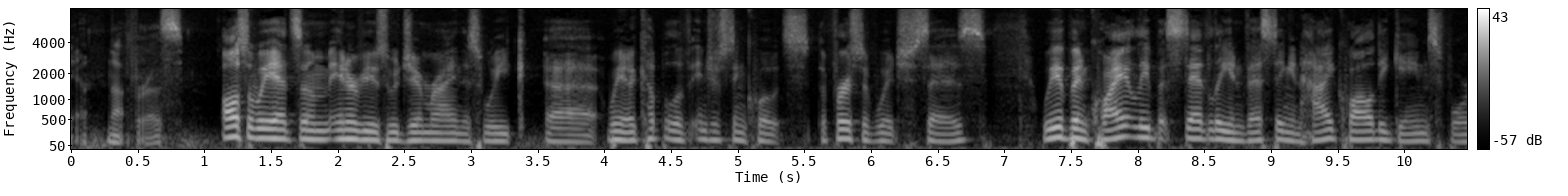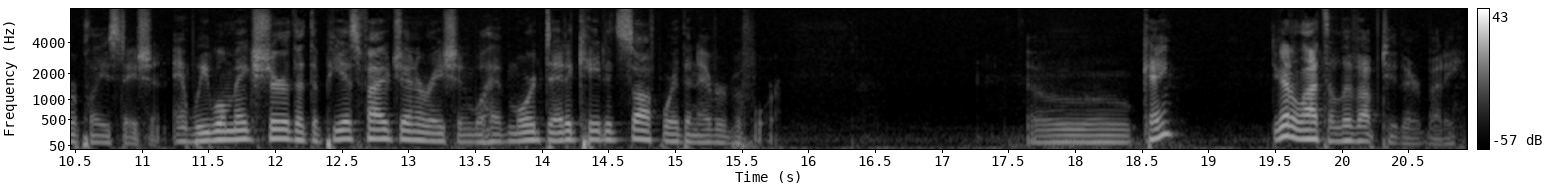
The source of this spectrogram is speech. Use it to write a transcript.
yeah, not for us. Also, we had some interviews with Jim Ryan this week. Uh, we had a couple of interesting quotes. The first of which says, We have been quietly but steadily investing in high quality games for PlayStation, and we will make sure that the PS5 generation will have more dedicated software than ever before. Okay. You got a lot to live up to there, buddy.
